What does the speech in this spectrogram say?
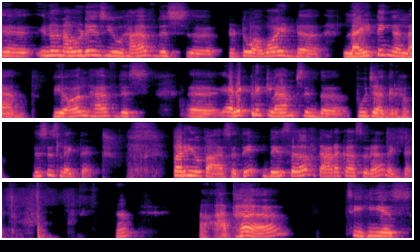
Uh, you know nowadays you have this uh, to avoid uh, lighting a lamp we all have this electric lamps in the puja graham. This is like that. Paryupasate they serve tarakasura like that. Huh? atha see he is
